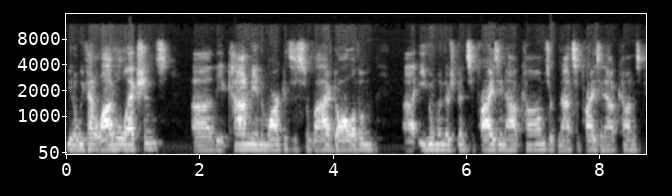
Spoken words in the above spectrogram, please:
you know, we've had a lot of elections. Uh, the economy and the markets have survived all of them, uh, even when there's been surprising outcomes or not surprising outcomes.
